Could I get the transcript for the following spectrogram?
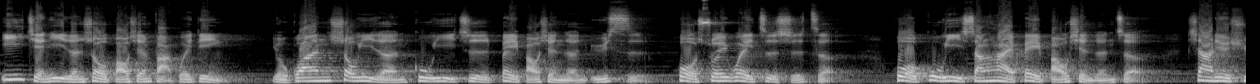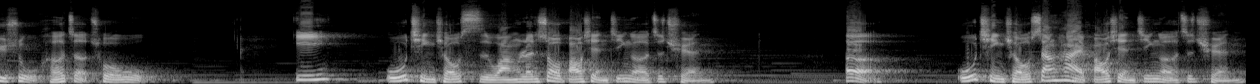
依简易人寿保险法规定，有关受益人故意致被保险人于死或虽未致死者，或故意伤害被保险人者，下列叙述何者错误？一、无请求死亡人寿保险金额之权。二、无请求伤害保险金额之权。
